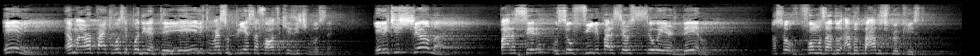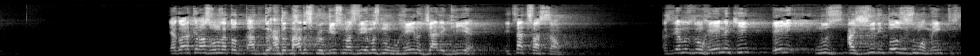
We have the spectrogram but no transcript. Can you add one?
Ele é o maior pai que você poderia ter, e é Ele que vai suprir essa falta que existe em você. E Ele te chama para ser o seu filho, para ser o seu herdeiro. Nós fomos adotados por Cristo. E agora que nós fomos adotados por Cristo, nós vivemos num reino de alegria e de satisfação. Nós vivemos num reino que Ele nos ajuda em todos os momentos.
